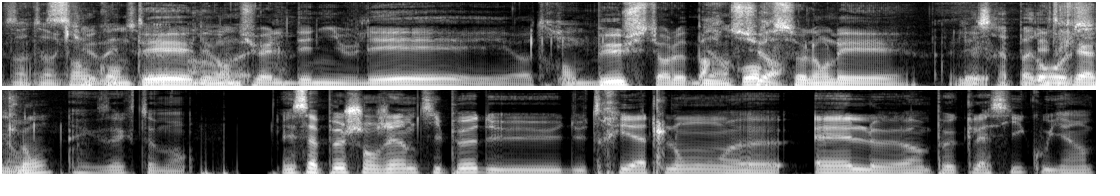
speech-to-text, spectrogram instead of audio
Sans compter l'éventuel dénivelé et autres embûches sur le parcours selon les, les, pas triathlons. Exactement. Et ça peut changer un petit peu du, du triathlon euh, L euh, un peu classique où il y a un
